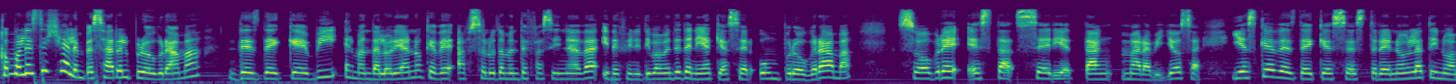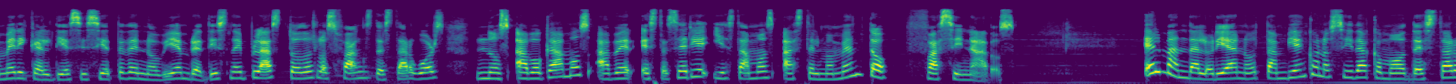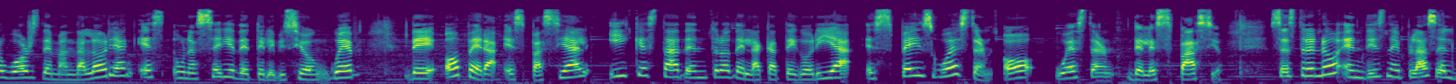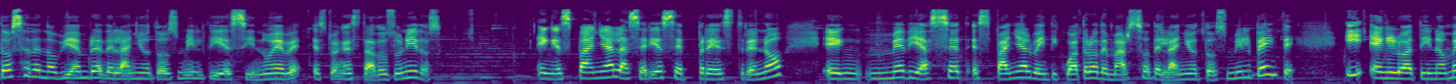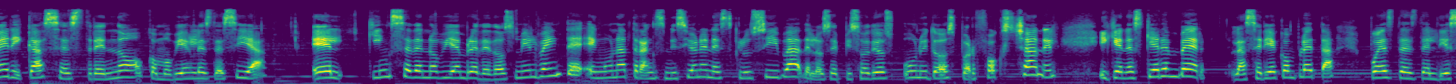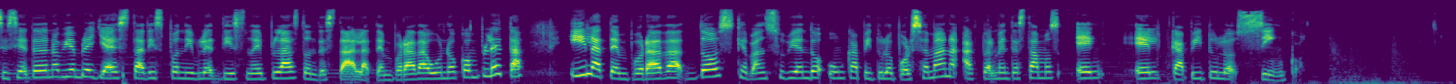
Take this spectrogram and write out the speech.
Como les dije al empezar el programa, desde que vi El Mandaloriano quedé absolutamente fascinada y definitivamente tenía que hacer un programa sobre esta serie tan maravillosa. Y es que desde que se estrenó en Latinoamérica el 17 de noviembre Disney Plus, todos los fans de Star Wars nos abocamos a ver esta serie y estamos hasta el momento fascinados. El Mandaloriano, también conocida como The Star Wars de Mandalorian, es una serie de televisión web de ópera espacial y que está dentro de la categoría Space Western o Western del espacio. Se estrenó en Disney Plus el 12 de noviembre del año 2019, esto en Estados Unidos. En España. La serie se preestrenó en Mediaset España el 24 de marzo del año 2020 y en Latinoamérica se estrenó, como bien les decía, el 15 de noviembre de 2020 en una transmisión en exclusiva de los episodios 1 y 2 por Fox Channel. Y quienes quieren ver la serie completa, pues desde el 17 de noviembre ya está disponible Disney Plus, donde está la temporada 1 completa y la temporada 2 que van subiendo un capítulo por semana. Actualmente estamos en el capítulo 5.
